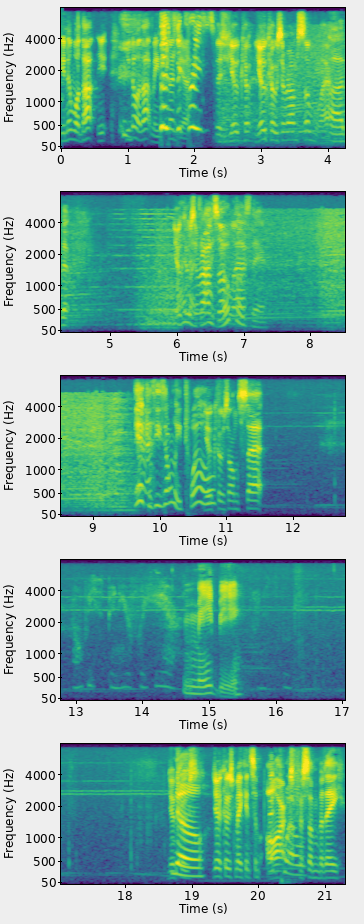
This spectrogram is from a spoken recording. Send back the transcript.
You know what that? You, you know what that means, That's don't the you? craziest- There's Yoko. Yoko's around somewhere. Uh, the, Yoko's oh my around God, somewhere. Yoko's there. Yeah, because he's only 12. Yoko's on set. Maybe. Yoko's, No. Yoko's making some At art 12. for somebody.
